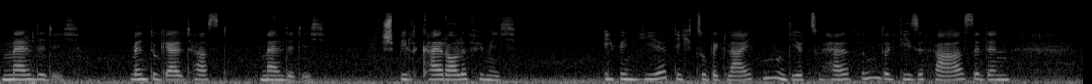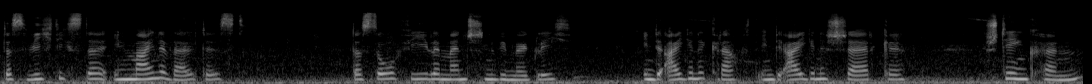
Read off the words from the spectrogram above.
melde dich. Wenn du Geld hast, melde dich. Spielt keine Rolle für mich. Ich bin hier, dich zu begleiten und dir zu helfen durch diese Phase, denn das Wichtigste in meiner Welt ist, dass so viele Menschen wie möglich in die eigene Kraft, in die eigene Stärke stehen können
